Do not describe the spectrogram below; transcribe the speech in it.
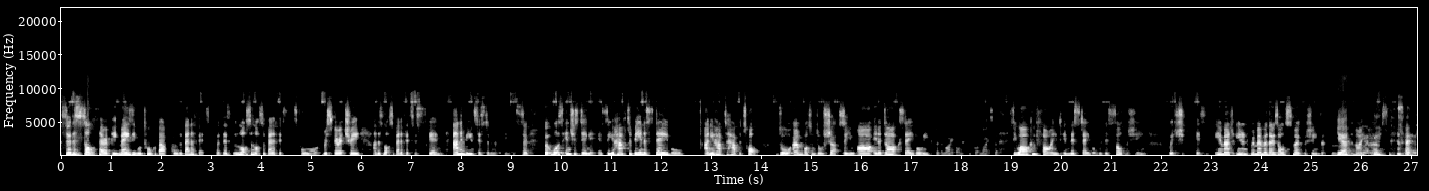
so the salt therapy, Maisie will talk about all the benefits, but there's lots and lots of benefits for respiratory and there's lots of benefits for skin and immune system and everything else. So, but what's interesting is so you have to be in a stable and you have to have the top door and bottom door shut. So you are in a dark stable. You can put the light on if you've got lights, but so you are confined in this stable with this salt machine, which it's you imagine you remember those old smoke machines at Yeah. the nightclubs. so it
